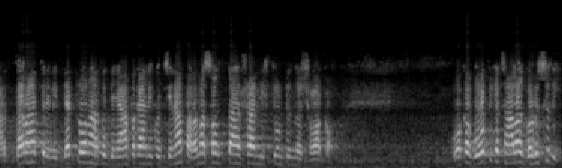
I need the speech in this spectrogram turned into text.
అర్ధరాత్రి నిద్దట్లో నాకు జ్ఞాపకానికి వచ్చిన పరమ సంతోషాన్ని ఇస్తుంటుంది శ్లోకం. ఒక గోపిక చాలా గడుసుది.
